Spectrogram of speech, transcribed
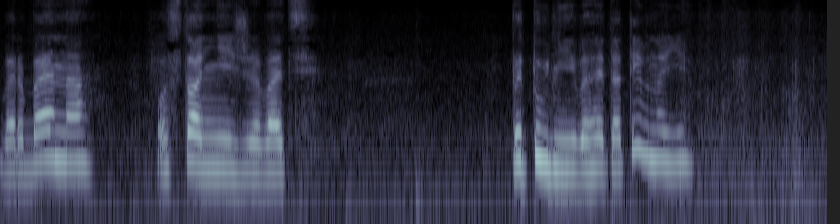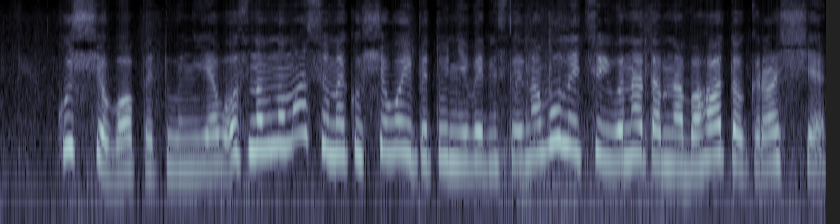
Вербена, останній живець петунії вегетативної. Кущова петунія. Основну масу ми кущової петунії винесли на вулицю, і вона там набагато краще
